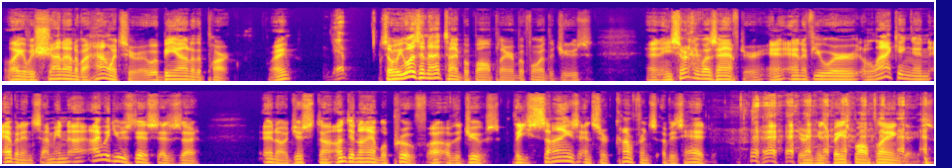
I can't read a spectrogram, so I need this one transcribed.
like it was shot out of a howitzer. It would be out of the park, right? Yep. So he wasn't that type of ball player before the juice, and he certainly was after. And, and if you were lacking in evidence, I mean, I, I would use this as, uh, you know, just uh, undeniable proof uh, of the juice: the size and circumference of his head during his baseball playing days.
